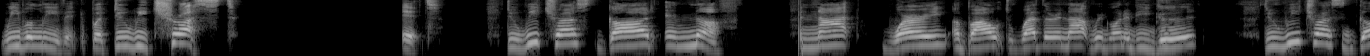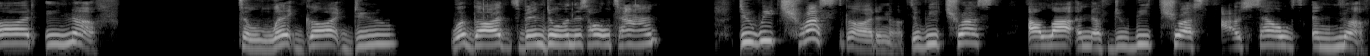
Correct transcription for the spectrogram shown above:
We believe it. But do we trust it? Do we trust God enough to not worry about whether or not we're going to be good? Do we trust God enough to let God do what God's been doing this whole time? Do we trust God enough? Do we trust Allah enough? Do we trust ourselves enough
